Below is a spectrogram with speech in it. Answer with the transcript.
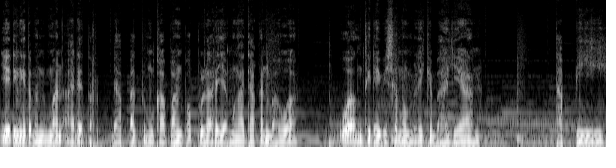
Jadi ini teman-teman ada terdapat ungkapan populer yang mengatakan bahwa uang tidak bisa membeli kebahagiaan. Tapi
